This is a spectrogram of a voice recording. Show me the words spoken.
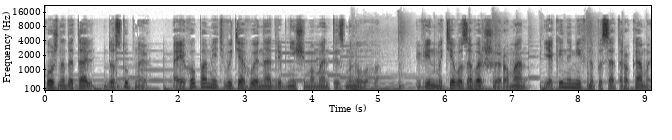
кожна деталь доступною, а його пам'ять витягує на дрібніші моменти з минулого. Він миттєво завершує роман, який не міг написати роками,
